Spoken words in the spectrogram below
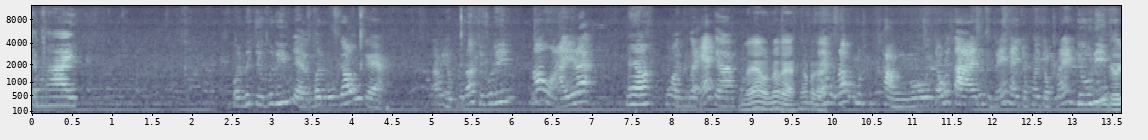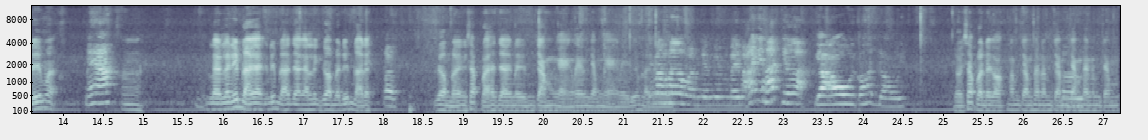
Trăm hai. Bên nó chưa có điếm kìa bên con gấu kìa. Tao dục nó chưa có điếm. Nó ngoài vậy đó nghe hả? Ngoài tiền lẻ kìa. Mình nó kìa nó lẻ kìa một mình thần ngồi chỗ cái tay nó chục hai chục lẻ chưa điếm. Cười đếm á. Nghe hả? Ừ. lại lại đếm lại coi, đếm lại cho anh gom lại đếm lại đi. Rồi gom lại sắp lại hết trơn đi trăm ngàn thêm trăm ngàn đi đếm lại Vâng không mày, mày, mày mở đi hết chưa? Rồi có hết rồi. rồi. Sắp lại đây con 500 thêm 500 Ừ. trăm thêm 500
